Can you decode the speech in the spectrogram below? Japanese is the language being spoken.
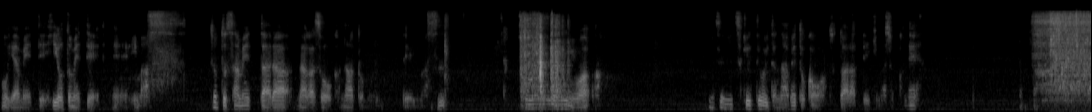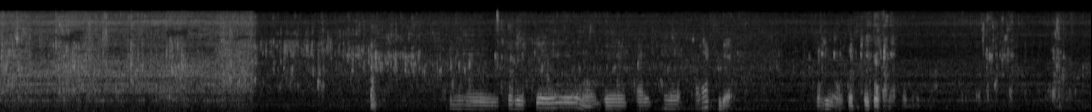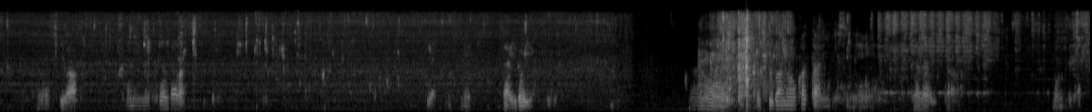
をやめて、火を止めて、えーいます。ちょっと冷めたら流そうかなと思っています。その間には、水につけておいた鍋とかをちょっと洗っていきましょうかね。えー、それでので、最初、たらしで、焦げを落としていこうかなと思います。たらしは、紙のこだわしってやつですね。茶色いやつ。あの、職場の方にですね、いただいたものです。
